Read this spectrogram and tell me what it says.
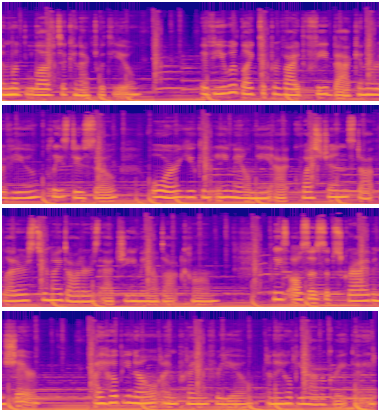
and would love to connect with you. If you would like to provide feedback in a review, please do so, or you can email me at questions.letterstomydaughters at gmail.com. Please also subscribe and share. I hope you know I'm praying for you, and I hope you have a great day.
